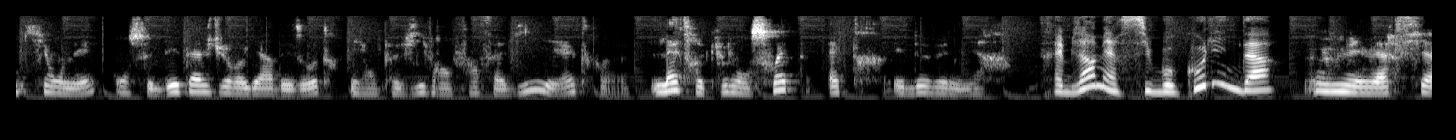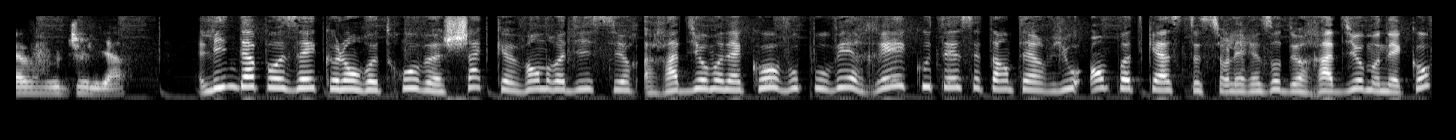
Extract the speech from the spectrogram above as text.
qui on est, on se détache du regard des autres et on peut vivre enfin sa vie et être euh, l'être que l'on souhaite être et devenir. Très bien, merci beaucoup Linda. Mais merci à vous Julia. Linda Posé que l'on retrouve chaque vendredi sur Radio Monaco. Vous pouvez réécouter cette interview en podcast sur les réseaux de Radio Monaco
